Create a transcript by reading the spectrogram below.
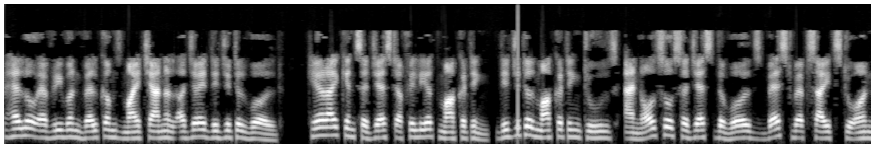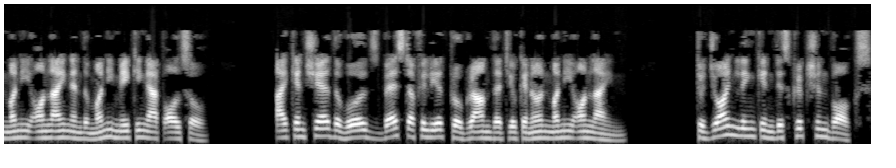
Hello everyone welcomes my channel Ajay Digital World. Here I can suggest affiliate marketing, digital marketing tools, and also suggest the world's best websites to earn money online and the money making app also. I can share the world's best affiliate program that you can earn money online. To join link in description box.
